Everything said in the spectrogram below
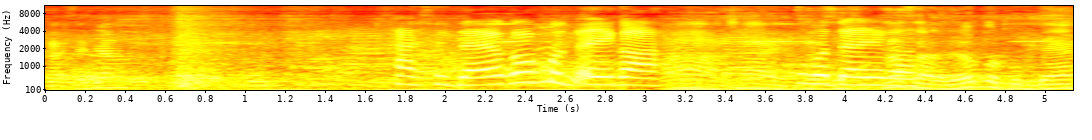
ถ่ายเสร็จยัง ถ้าเสร็จแล้วก็กดเองก่อนอ่าใช่กดใจก่อนถ้าเสร็จแล้วกดปุ่มแดง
